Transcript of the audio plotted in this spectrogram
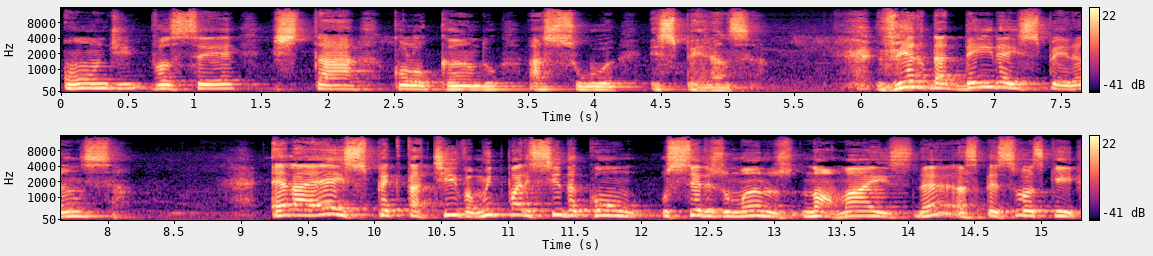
onde você está colocando a sua esperança. Verdadeira esperança, ela é expectativa muito parecida com os seres humanos normais, né? As pessoas que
